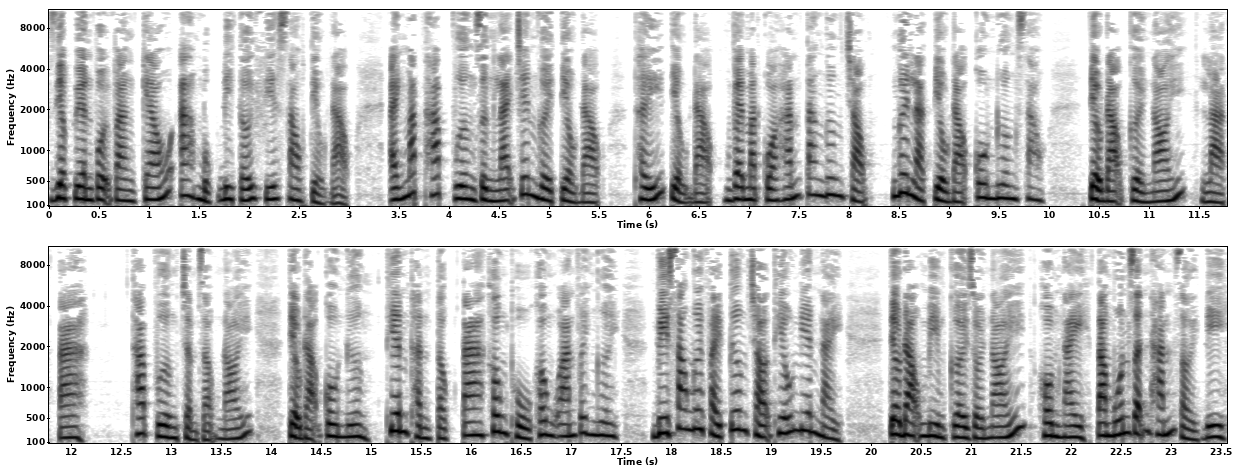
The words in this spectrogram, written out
Diệp Huyền vội vàng kéo A Mục đi tới phía sau tiểu đạo. Ánh mắt tháp vương dừng lại trên người tiểu đạo. Thấy tiểu đạo, vẻ mặt của hắn ta ngưng trọng. Ngươi là tiểu đạo cô nương sao? Tiểu đạo cười nói, là ta. Tháp vương trầm giọng nói, tiểu đạo cô nương, thiên thần tộc ta không thù không oán với ngươi. Vì sao ngươi phải tương trợ thiếu niên này? Tiểu đạo mỉm cười rồi nói, hôm nay ta muốn dẫn hắn rời đi.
